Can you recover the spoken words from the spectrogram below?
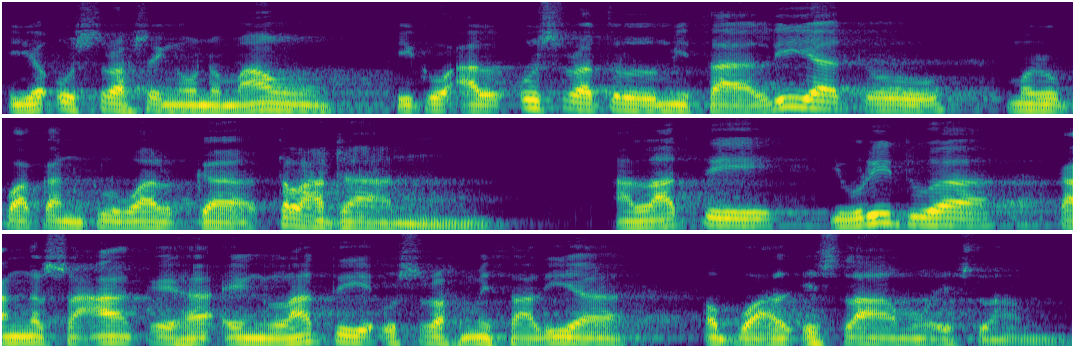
iya usrah sing ngono mau. Iku al usratul mithaliyatu merupakan keluarga teladan. Alati yuridua kang ngersakake ha ing lati usrah mithalia apa al islamu islam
